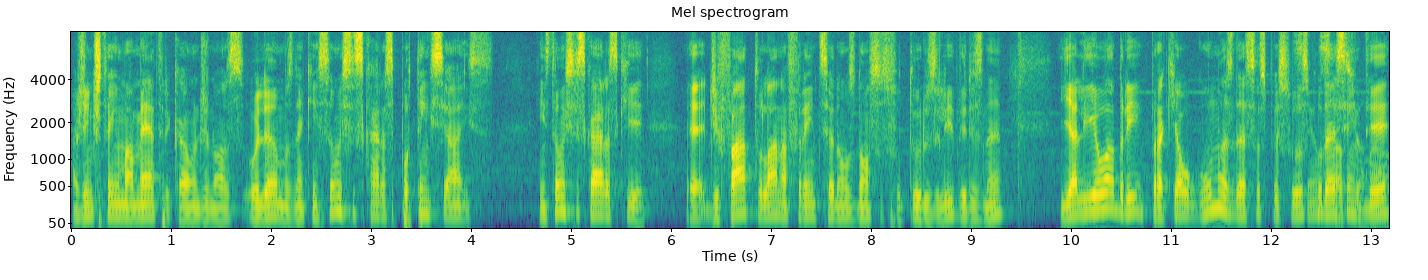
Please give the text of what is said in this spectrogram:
a gente tem uma métrica onde nós olhamos, né, quem são esses caras potenciais, quem são esses caras que, é, de fato, lá na frente serão os nossos futuros líderes, né? E ali eu abri para que algumas dessas pessoas pudessem ter,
